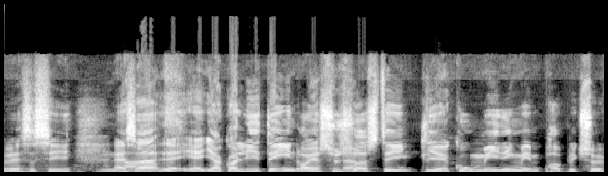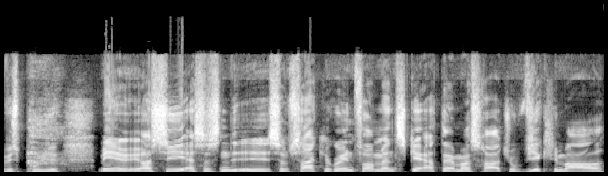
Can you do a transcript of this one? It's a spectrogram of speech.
vil jeg så sige. Nej. Altså, jeg, jeg kan godt lide ideen, og jeg synes Ja. også, det giver god mening med en public service pulje. Men jeg vil også sige, altså sådan, øh, som sagt, jeg går ind for, at man skærer Danmarks Radio virkelig meget.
